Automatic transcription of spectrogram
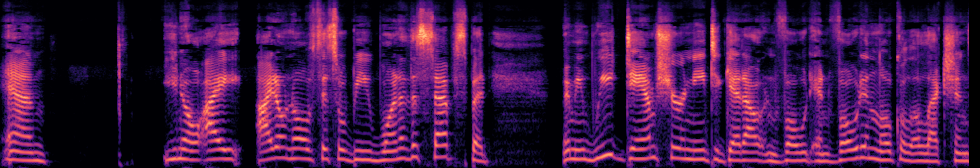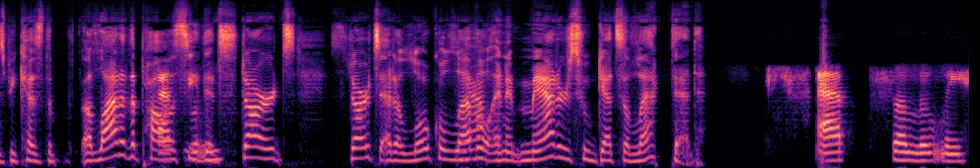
And you know, I I don't know if this will be one of the steps, but. I mean, we damn sure need to get out and vote and vote in local elections because the a lot of the policy Absolutely. that starts starts at a local level and it matters who gets elected. Absolutely.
